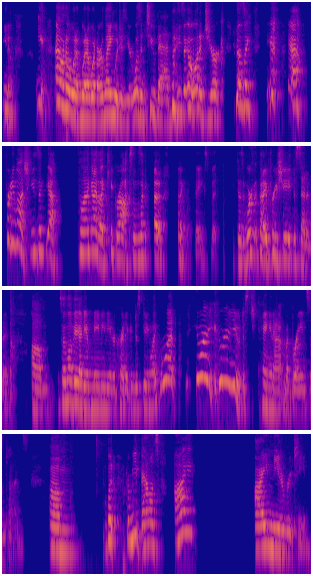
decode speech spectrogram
you know, yeah, I don't know what, what, what our language is here. It wasn't too bad, but he's like, oh, what a jerk. And I was like, yeah, yeah, pretty much. He's like, yeah, tell that guy to like kick rocks. I was like, uh, I'm like, thanks, but it doesn't work. But I appreciate the sentiment. Um, so I love the idea of naming the inner critic and just being like, what, who are you? Who are you? Just hanging out in my brain sometimes. Um, but for me, balance, I, I need a routine.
